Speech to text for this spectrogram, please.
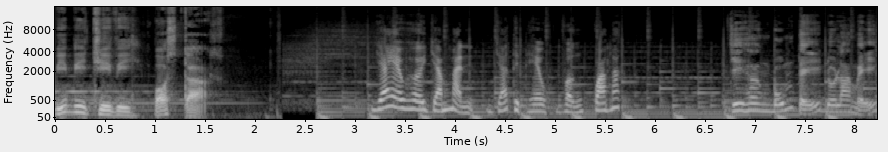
BBTV Postcard Giá heo hơi giảm mạnh, giá thịt heo vẫn quá mắc. Chi hơn 4 tỷ đô la Mỹ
